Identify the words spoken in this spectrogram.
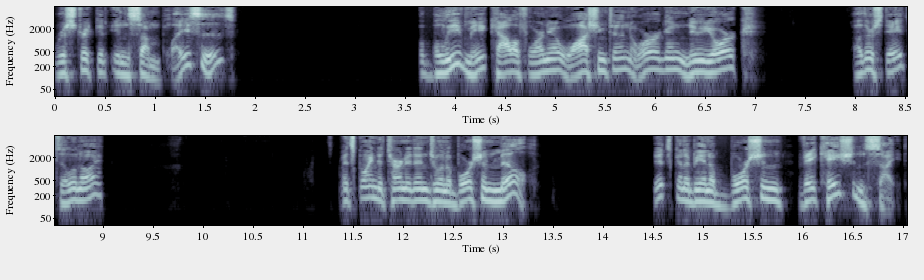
restrict it in some places. But believe me, California, Washington, Oregon, New York, other states, Illinois, it's going to turn it into an abortion mill. It's going to be an abortion vacation site.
